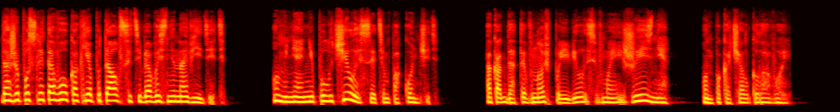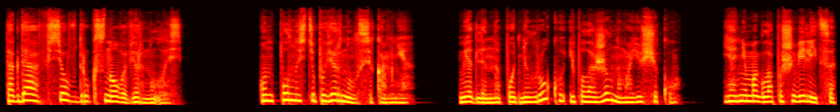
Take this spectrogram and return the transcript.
Даже после того, как я пытался тебя возненавидеть. У меня не получилось с этим покончить. А когда ты вновь появилась в моей жизни, он покачал головой. Тогда все вдруг снова вернулось. Он полностью повернулся ко мне, медленно поднял руку и положил на мою щеку. Я не могла пошевелиться,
